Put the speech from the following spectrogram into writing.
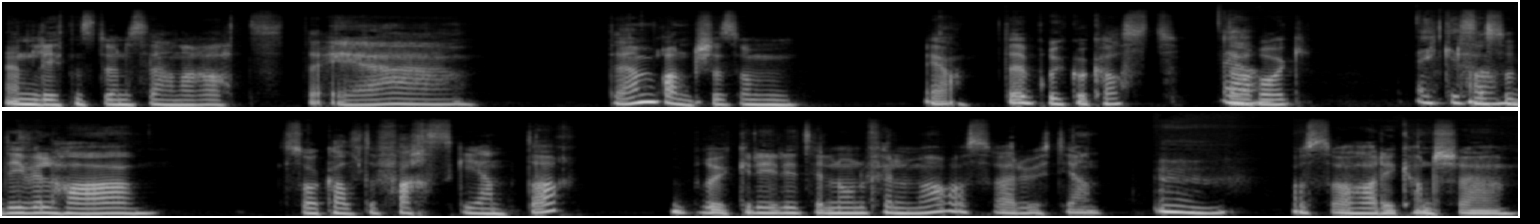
en liten stund senere at det er, det er en bransje som Ja, det er bruk og kast der Ja. òg. Sant? Altså, de vil ha såkalte ferske jenter. Bruker de de til noen filmer, og så er det ut igjen. Mm. Og så har de kanskje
